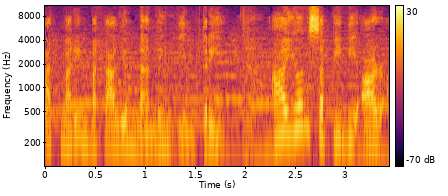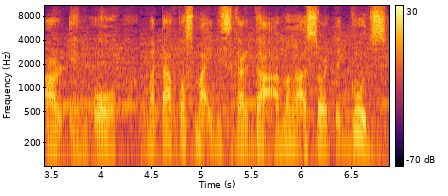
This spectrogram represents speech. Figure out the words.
at Marine Battalion Landing Team 3. Ayon sa PDRRMO, matapos maidiskarga ang mga assorted goods,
